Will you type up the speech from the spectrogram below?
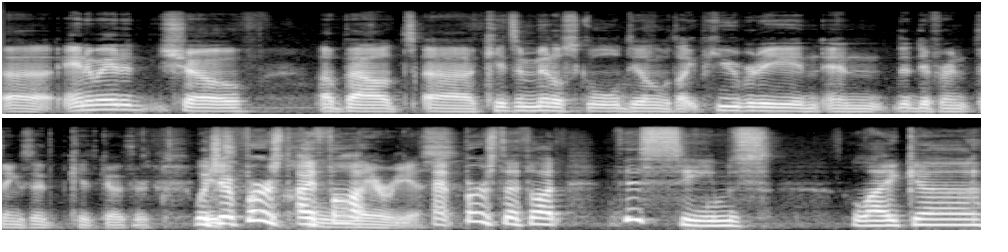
uh, animated show about uh, kids in middle school dealing with like puberty and, and the different things that kids go through. Which It's at first I thought at first I thought this seems like uh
